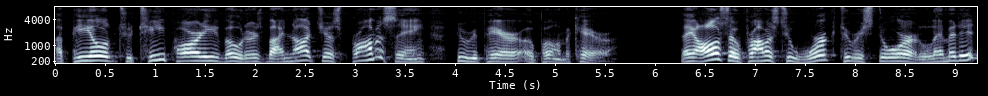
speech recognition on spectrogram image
appealed to Tea Party voters by not just promising to repair Obamacare, they also promised to work to restore limited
